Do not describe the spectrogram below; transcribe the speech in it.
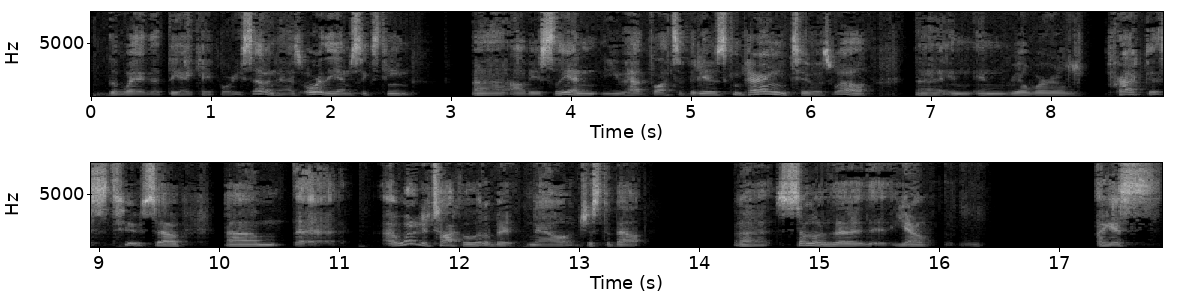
the way that the AK 47 has, or the M16, uh, obviously. And you have lots of videos comparing the two as well uh, in in real world practice too. So um, uh, I wanted to talk a little bit now just about uh, some of the you know I guess,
